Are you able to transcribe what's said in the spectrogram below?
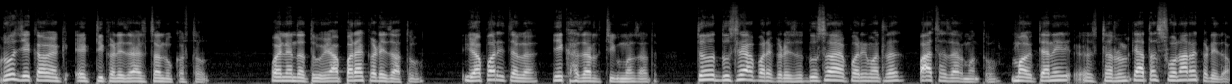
रोज एका व्यक्तीकडे जायला चालू करतो. पहिल्यांदा तो व्यापाऱ्याकडे जातो. व्यापारी त्याला एक हजारची किंमत जातो तर दुसऱ्या व्यापाऱ्याकडे जातो. दुसरा व्यापारी मात्र पाच हजार म्हणतो. मग त्याने ठरवलं की आता सोनाराकडे जाऊ.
